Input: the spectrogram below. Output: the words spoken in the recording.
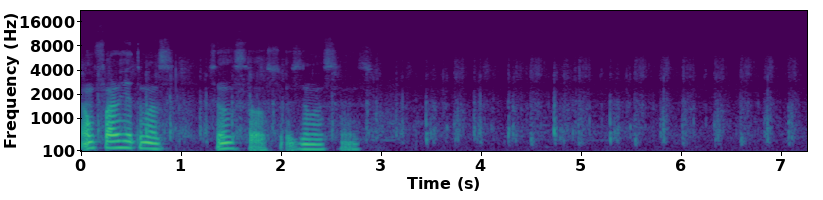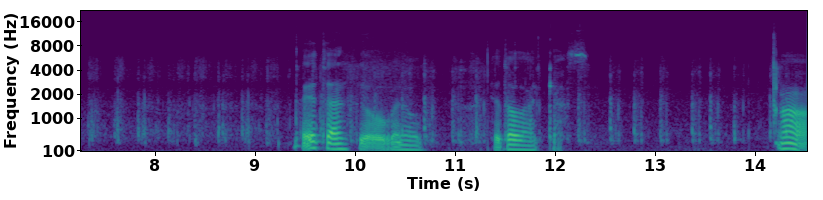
Ama fark etmez. Canınız sağ olsun izlemezseniz. Yeter ki abone olun. Ya da like gelsin. Aa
